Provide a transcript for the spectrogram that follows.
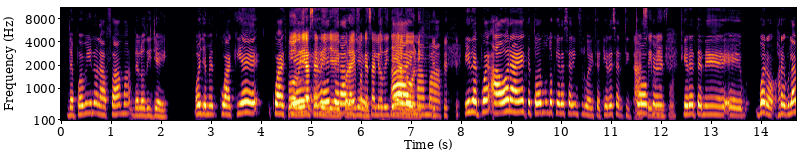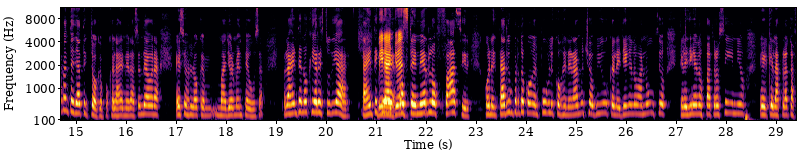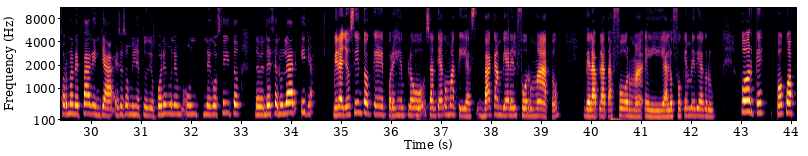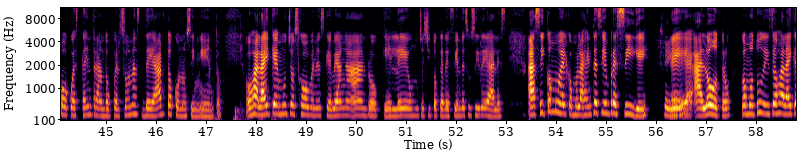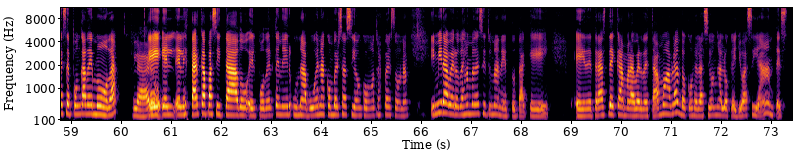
Después vino la fama de los DJ. Óyeme, cualquier, cualquier. Podía ser DJ, por ahí fue que salió DJ Ay, mamá. Y después, ahora es que todo el mundo quiere ser influencer, quiere ser TikToker, quiere tener eh, bueno, regularmente ya TikTok, porque la generación de ahora eso es lo que mayormente usa. Pero la gente no quiere estudiar. La gente quiere obtenerlo fácil, conectar de un pronto con el público, generar mucho view, que le lleguen los anuncios, que le lleguen los patrocinios, eh, que las plataformas le paguen. Ya, esos son mis estudios. Ponen un, un negocito de vender celular y ya. Mira, yo siento que, por ejemplo, Santiago Matías va a cambiar el formato de la plataforma eh, a los Foque Media Group, porque poco a poco está entrando personas de alto conocimiento. Ojalá y que muchos jóvenes que vean a Andro, que lee un muchachito que defiende sus ideales, así como él, como la gente siempre sigue eh, al otro, como tú dices, ojalá y que se ponga de moda. Claro. Eh, el, el, estar capacitado, el poder tener una buena conversación con otras personas. Y mira, Vero, déjame decirte una anécdota que eh, detrás de cámara, ¿verdad? Estábamos hablando con relación a lo que yo hacía antes.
